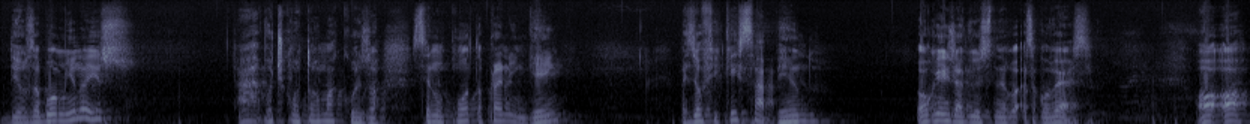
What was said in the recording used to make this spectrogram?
Deus abomina isso. Ah, vou te contar uma coisa. Ó. Você não conta para ninguém, mas eu fiquei sabendo. Alguém já viu negócio, essa conversa? Ó, ó,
